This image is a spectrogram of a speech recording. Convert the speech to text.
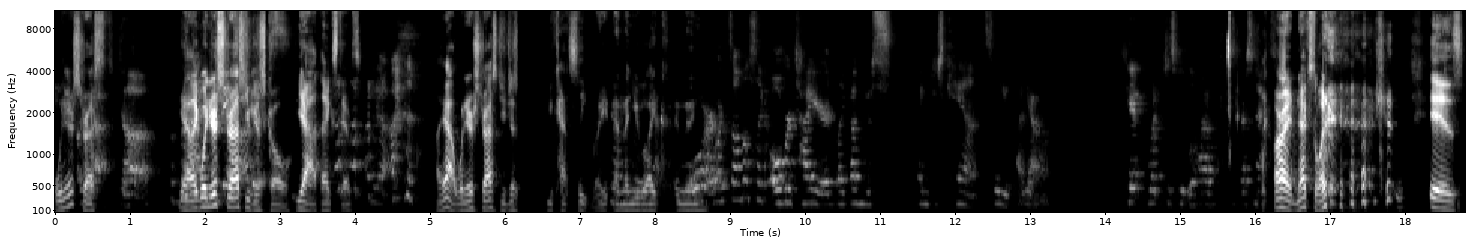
when you're oh, yeah, stressed- duh. yeah, like when you're stressed, you just go. Yeah, thanks, tips. Yeah. Uh, yeah, when you're stressed, you just you can't sleep, right? And then you Exactly, like, and then or Or it's almost like overtired. Like I'm just, I just can't sleep. I don't Yeah. know. Okay, what does Google have for us next? All right, next one is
